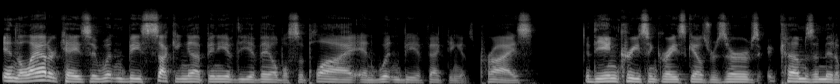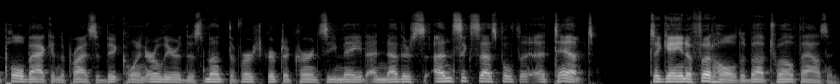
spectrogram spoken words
In the latter case, it wouldn't be sucking up any of the available supply and wouldn't be affecting its price. The increase in Grayscale's reserves comes amid a pullback in the price of Bitcoin. Earlier this month, the first cryptocurrency made another unsuccessful attempt to gain a foothold above 12,000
